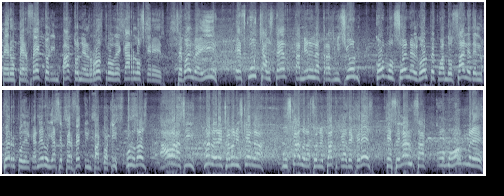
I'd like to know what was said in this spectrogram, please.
pero perfecto el impacto en el rostro de Carlos Jerez. Se vuelve a ir. Escucha usted también en la transmisión cómo suena el golpe cuando sale del cuerpo del Canelo y hace perfecto impacto. Aquí, uno, dos, ahora sí, mano derecha, mano izquierda, buscando la zona hepática de Jerez, que se lanza como hombre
